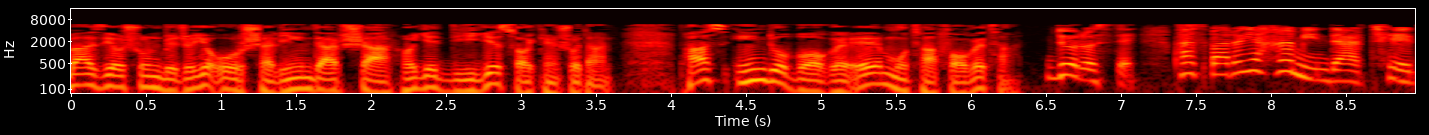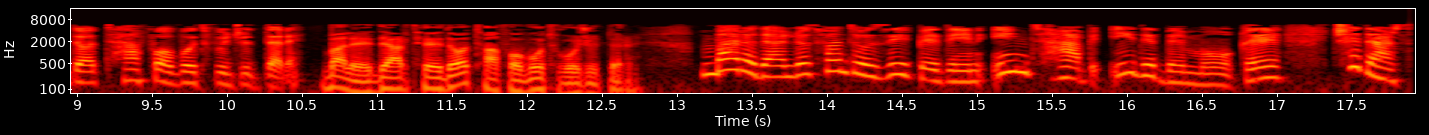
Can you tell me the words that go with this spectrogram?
بعضیاشون به جای اورشلیم در شهرهای دیگه ساکن شدن. پس این دو واقعه متفاوتن. درسته. پس برای همین در تعداد تفاوت وجود داره. بله در تعداد تفاوت وجود داره. برادر لطفا توضیح بدین این تبعید به موقع چه درس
